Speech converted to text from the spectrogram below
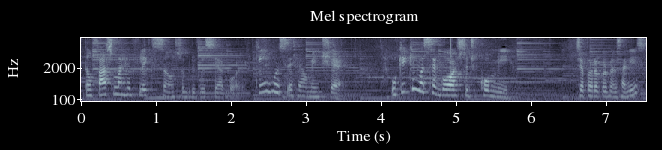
Então faça uma reflexão sobre você agora. Quem você realmente é? O que, que você gosta de comer? Já parou para pensar nisso?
